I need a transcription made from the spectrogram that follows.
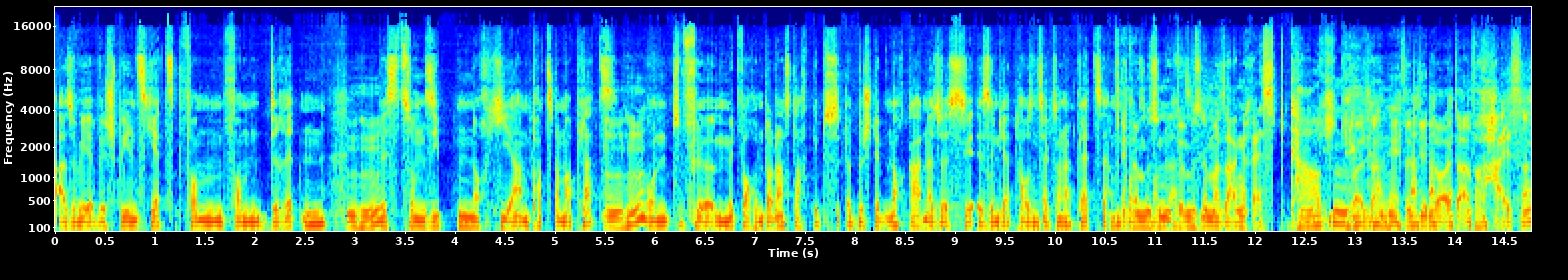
Also wir, wir spielen es jetzt vom, vom 3. Mhm. bis zum 7. noch hier am Potsdamer Platz. Und für Mittwoch und Donnerstag gibt es bestimmt noch Karten. Also es, es sind ja 1600 Plätze am Wir Potsdamer müssen, Platz. wir müssen immer sagen Restkarten, weil dann sind die Leute einfach heißer.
